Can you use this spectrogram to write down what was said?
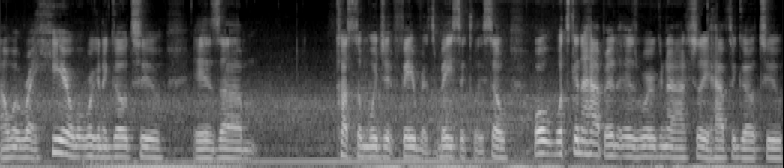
Now right here, what we're gonna go to is um, custom widget favorites basically. So well, what's gonna happen is we're gonna actually have to go to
